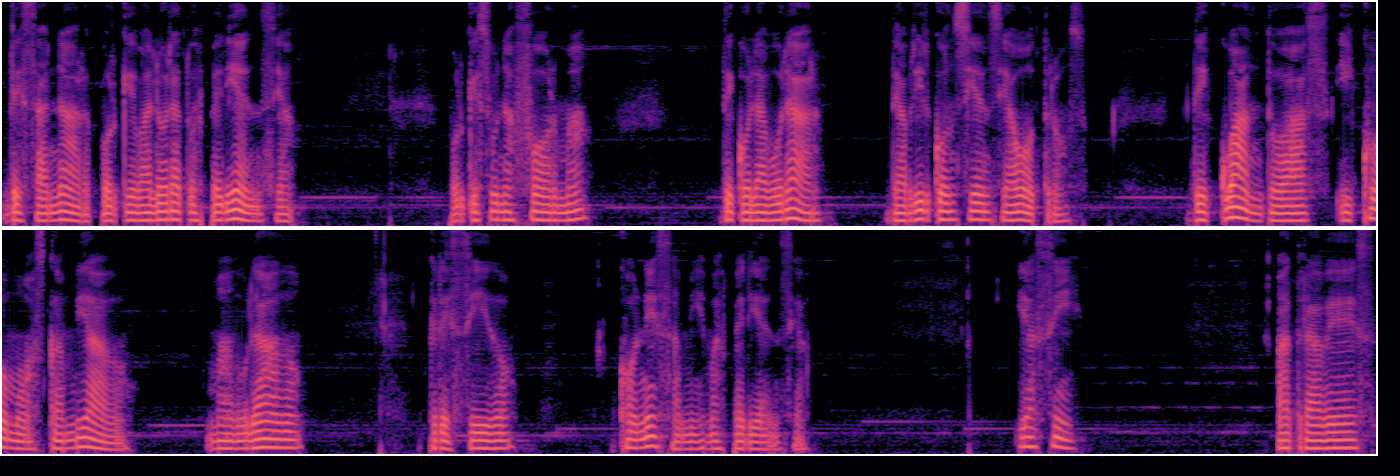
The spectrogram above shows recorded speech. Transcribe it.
de sanar porque valora tu experiencia, porque es una forma de colaborar, de abrir conciencia a otros, de cuánto has y cómo has cambiado, madurado, crecido con esa misma experiencia. Y así, a través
